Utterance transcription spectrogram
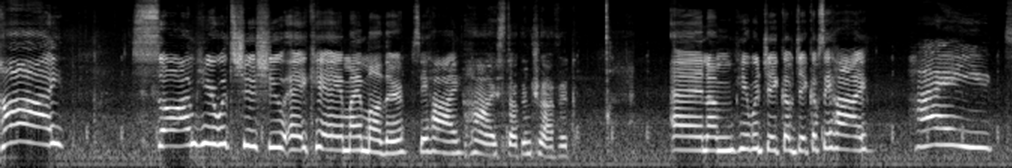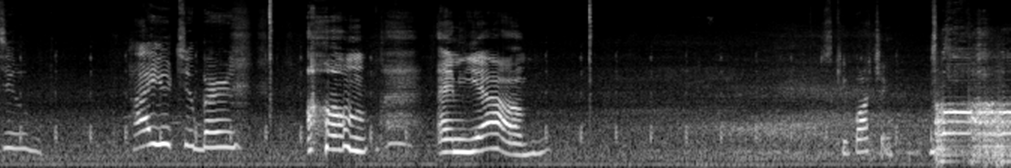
Hi! So I'm here with Shushu, aka my mother. Say hi. Hi, stuck in traffic. And I'm here with Jacob. Jacob, say hi. Hi, YouTube. Hi, YouTubers. Um, and yeah. Just keep watching.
